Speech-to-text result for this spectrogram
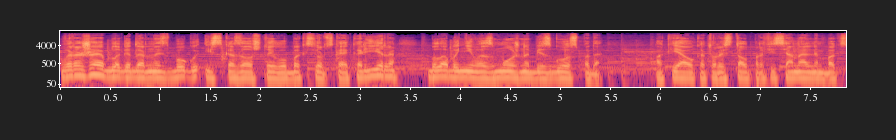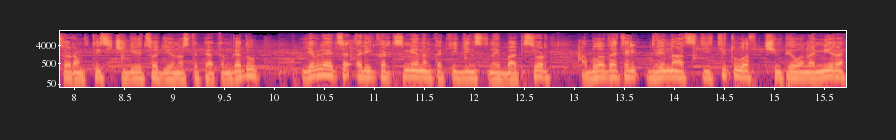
выражая благодарность Богу и сказал, что его боксерская карьера была бы невозможна без Господа. Пакьяо, который стал профессиональным боксером в 1995 году, является рекордсменом как единственный боксер, обладатель 12 титулов чемпиона мира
